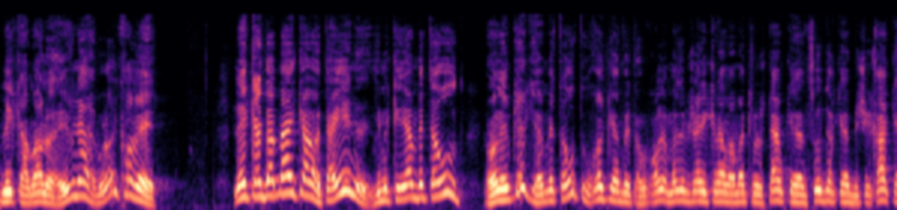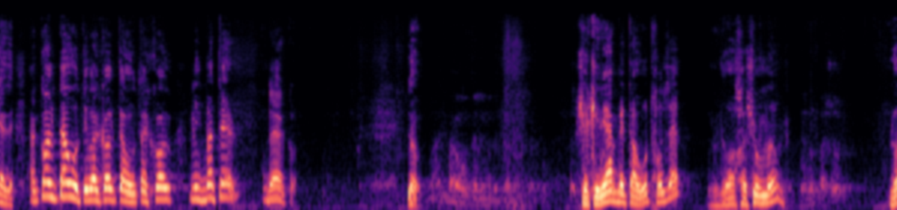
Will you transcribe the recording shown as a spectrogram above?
מיקה אמר לו, יבנה, הוא לא התחרט. לקה גבאי קרא, טעינו, זה מקיים בטעות. אמר להם, כן, קיים בטעות, הוא יכול קיים בטעות. מה זה משנה לקנה מעמד שלושתם, קניין סודר, קניין משיכה, קניין זה. הכל טעות, אם הכל טעות, הכל מתבטל. זה הכל. טוב? שקניין בטעות חוזר, זה דבר חשוב מאוד. זה לא פשוט? לא,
